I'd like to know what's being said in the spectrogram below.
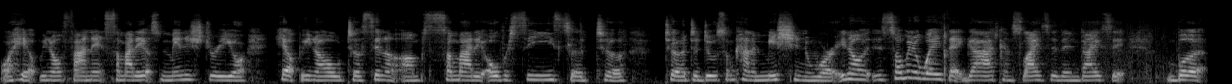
or help you know finance somebody else ministry or help you know to send a, um somebody overseas to to to, to do some kind of mission work. You know, there's so many ways that God can slice it and dice it, but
